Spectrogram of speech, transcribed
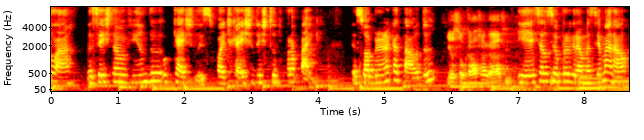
Olá, você está ouvindo o Cashless, podcast do Instituto Propag. Eu sou a Bruna Cataldo. E eu sou o Carlos Jogado. E esse é o seu programa semanal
